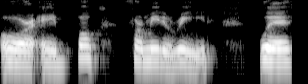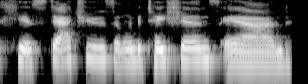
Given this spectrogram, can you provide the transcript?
or a book for me to read with His statutes and limitations and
